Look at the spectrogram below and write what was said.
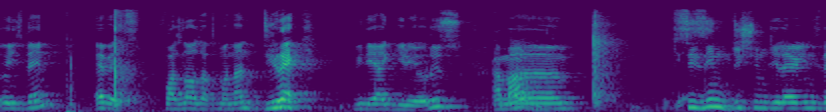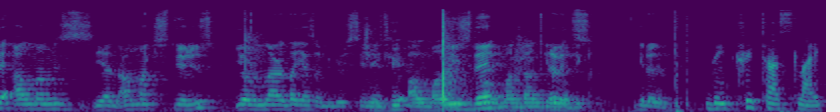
O yüzden evet fazla uzatmadan direkt videoya giriyoruz. Ama Em, sizin düşüncelerinizi de almamız yani almak istiyoruz. Yorumlarda yazabilirsiniz. çünkü Alman, O yüzden- Alman'dan gelmedik. Evet. Girelim. they treat us like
